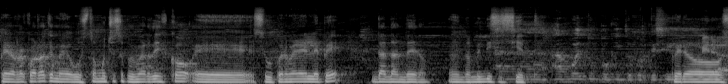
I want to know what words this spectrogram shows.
Pero recuerdo que me gustó mucho su primer disco, eh, su primer LP, Dandandero, en 2017. Ah, han vuelto un poquito porque sí. Pero Mira,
